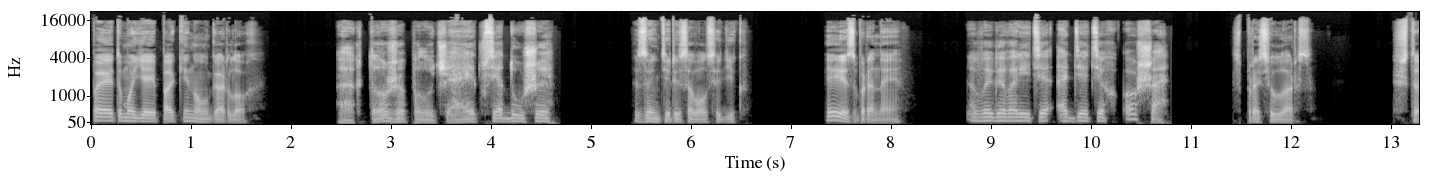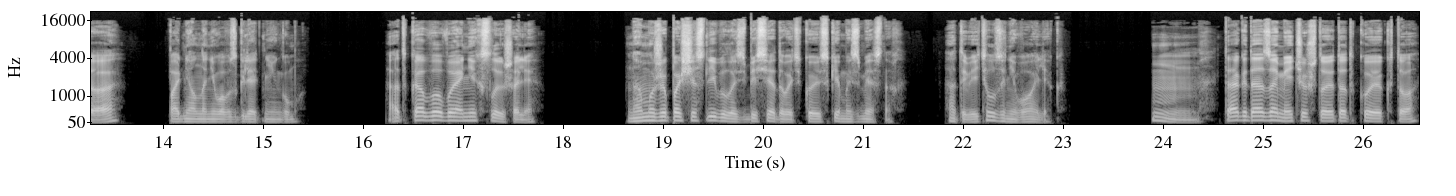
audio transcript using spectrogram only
Поэтому я и покинул горлох. «А кто же получает все души?» – заинтересовался Дик. «Избранные». «Вы говорите о детях Оша?» – спросил Ларс. «Что?» – поднял на него взгляд Нигум. «От кого вы о них слышали?» «Нам уже посчастливилось беседовать кое с кем из местных», — ответил за него Олег. «Хм, тогда замечу, что этот кое-кто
